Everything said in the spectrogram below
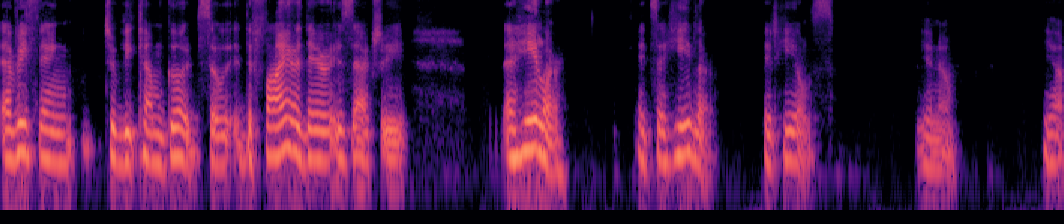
everything to become good. So the fire there is actually a healer. It's a healer. It heals, you know. Yeah.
